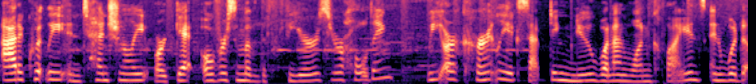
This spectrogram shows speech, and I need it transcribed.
adequately, intentionally, or get over some of the fears you're holding, we are currently accepting new one on one clients and would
